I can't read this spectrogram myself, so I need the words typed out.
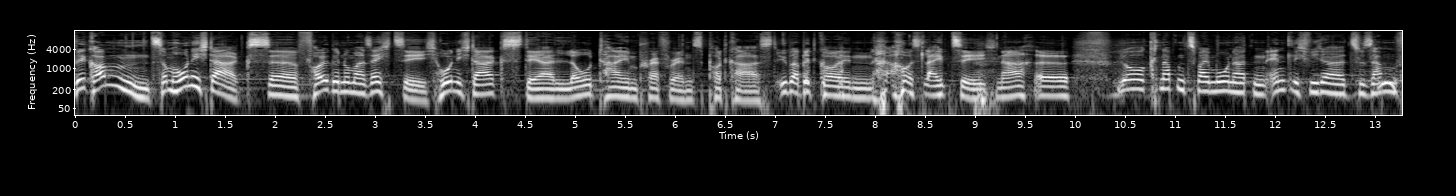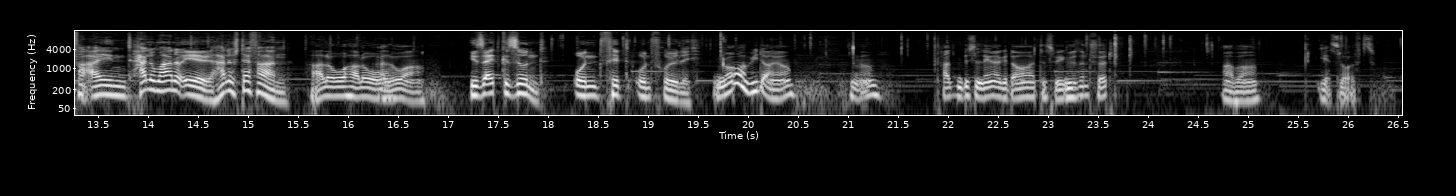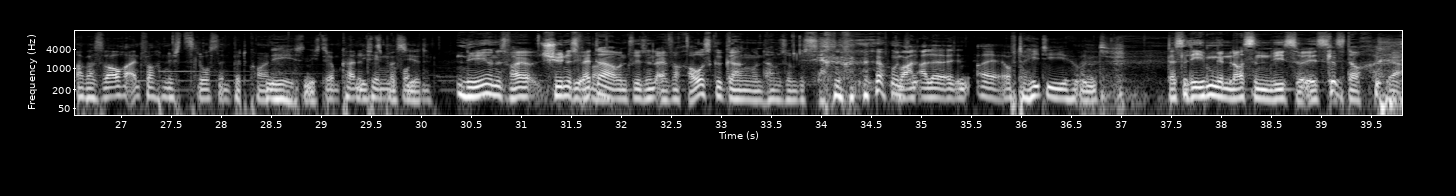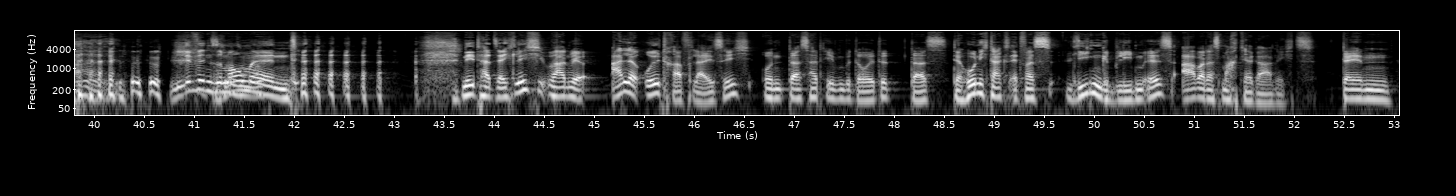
Willkommen zum Honigdachs, äh, Folge Nummer 60. Honigdachs, der Low Time Preference Podcast über Bitcoin aus Leipzig. Nach äh, jo, knappen zwei Monaten endlich wieder zusammen vereint. Hallo Manuel, hallo Stefan. Hallo, hallo. Hallo. Ihr seid gesund und fit und fröhlich. Ja, wieder, ja. ja. Hat ein bisschen länger gedauert, deswegen. Wir sind fit. Aber jetzt läuft's. Aber es war auch einfach nichts los in Bitcoin. Nee, ist nichts, Wir haben keine nichts Themen passiert. gefunden. Nee, und es war ja schönes Wie Wetter immer. und wir sind einfach rausgegangen und haben so ein bisschen Wir waren alle in, äh, auf Tahiti und das Leben genossen, wie es so ist. Ist doch ja, Live in the moment. nee, tatsächlich waren wir alle ultra fleißig und das hat eben bedeutet, dass der Honigdachs etwas liegen geblieben ist, aber das macht ja gar nichts. Denn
